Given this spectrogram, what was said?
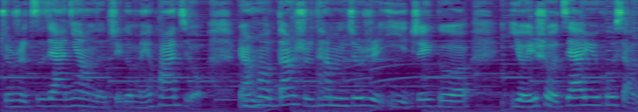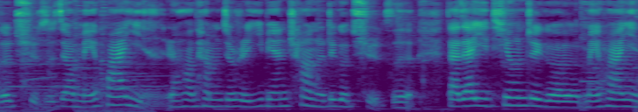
就是自家酿的这个梅花酒。然后当时他们就是以这个有一首家喻户晓的曲子叫《梅花引》，然后他们就是一边唱着这个曲子，大家一听这个《梅花引》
